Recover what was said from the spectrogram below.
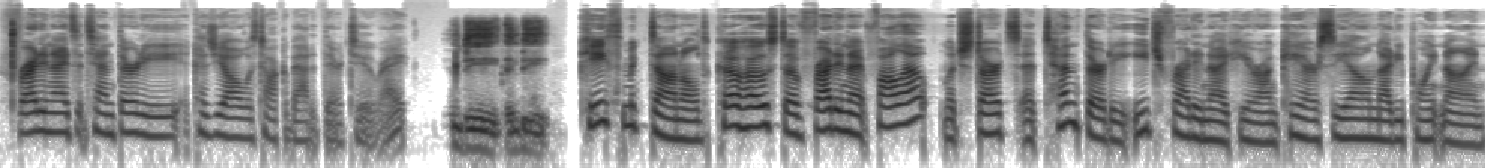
Friday nights at 10:30 because you always talk about it there too, right? Indeed, indeed. Keith McDonald, co-host of Friday Night Fallout, which starts at 10:30 each Friday night here on KRCL 90.9.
